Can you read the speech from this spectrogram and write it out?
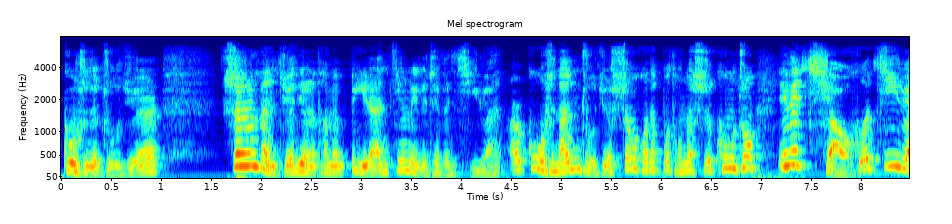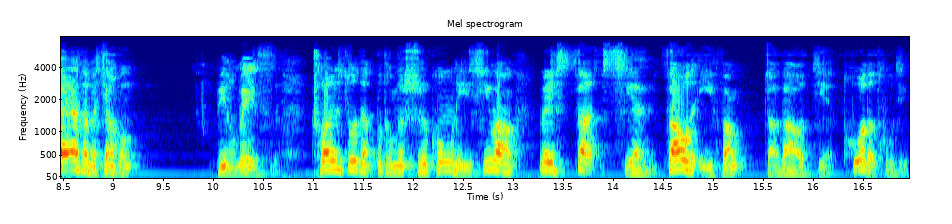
故事的主角。身份决定了他们必然经历的这份奇缘，而故事男女主角生活在不同的时空中，因为巧合机缘让他们相逢，并为此穿梭在不同的时空里，希望为遭险遭的一方找到解脱的途径。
